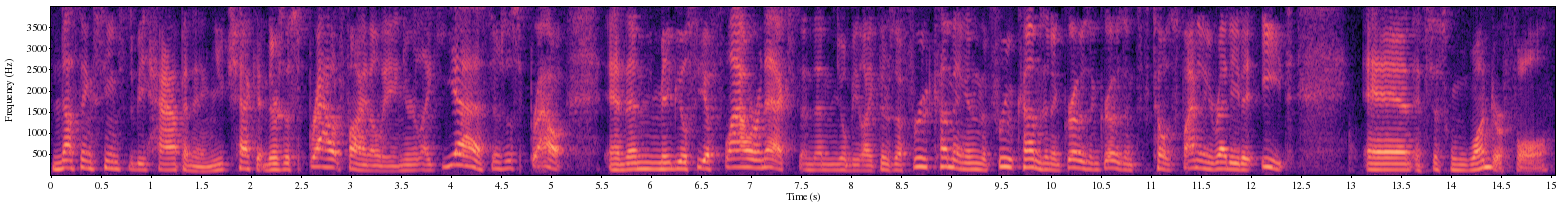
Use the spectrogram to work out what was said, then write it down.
Nothing seems to be happening. You check it. There's a sprout finally and you're like yes there's a sprout. And then maybe you'll see a flower next and then you'll be like there's a fruit coming and the fruit comes and it grows and grows until it's finally ready to eat and it's just wonderful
